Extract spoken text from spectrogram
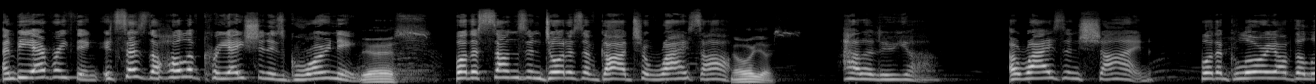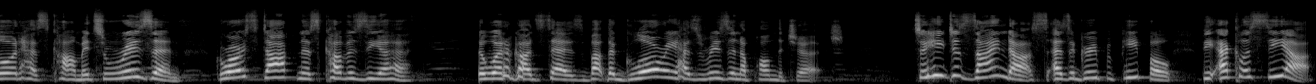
and be everything. It says the whole of creation is groaning Yes. for the sons and daughters of God to rise up. Oh, yes. Hallelujah. Arise and shine, for the glory of the Lord has come. It's risen. Gross darkness covers the earth. The word of God says, but the glory has risen upon the church. So he designed us as a group of people, the ecclesia,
